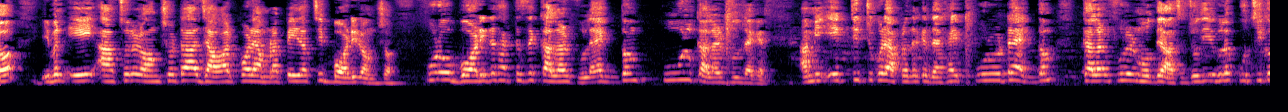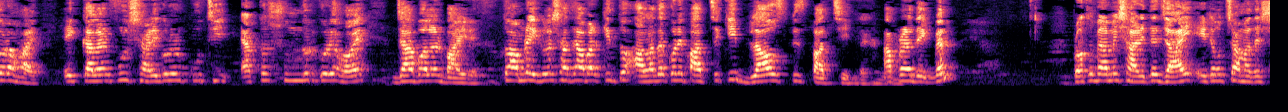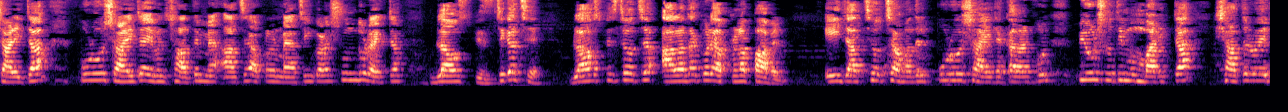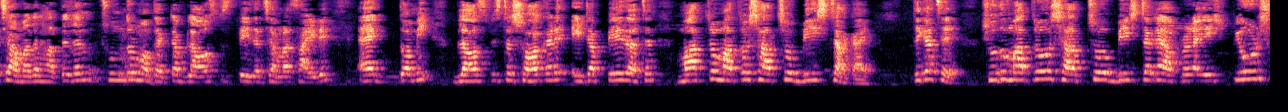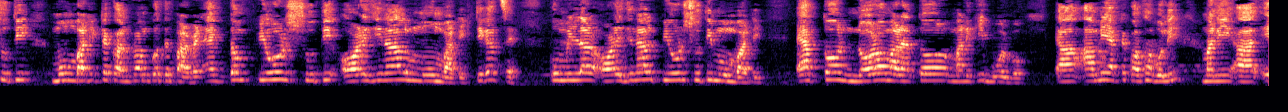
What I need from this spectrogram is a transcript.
ইভেন এই আঁচলের অংশটা যাওয়ার পরে আমরা পেয়ে যাচ্ছি বডির অংশ। পুরো বডিটা থাকতেছে কালারফুল একদম ফুল কালারফুল দেখেন। আমি একটু একটু করে আপনাদেরকে দেখাই পুরোটা একদম কালারফুলের মধ্যে আছে। যদি এগুলো কুচি করা হয় এই কালারফুল শাড়িগুলোর কুচি এত সুন্দর করে হয় যা বলার বাইরে। তো আমরা এগুলোর সাথে আবার কিন্তু আলাদা করে পাচ্ছি কি ব্লাউজ পিস পাচ্ছি। আপনারা দেখবেন প্রথমে আমি শাড়িতে যাই এটা হচ্ছে আমাদের শাড়িটা পুরো শাড়িটা এবং সাথে আছে আপনার ম্যাচিং করা সুন্দর একটা ব্লাউজ পিস ঠিক আছে? ব্লাউজ পিসটা হচ্ছে আলাদা করে আপনারা পাবেন। এই যাচ্ছে হচ্ছে আমাদের পুরো শাড়িটা কালারফুল পিওর সুতি মোমবাটিকটা সাথে রয়েছে আমাদের হাতে যেন সুন্দর মতো একটা ব্লাউজ পিস পেয়ে যাচ্ছে আমরা সাইডে একদমই ব্লাউজ পিসটা সহকারে এটা পেয়ে যাচ্ছেন মাত্র মাত্র সাতশো বিশ টাকায়। ঠিক আছে? শুধুমাত্র সাতশো বিশ টাকায় আপনারা এই পিওর সুতি মোমবাটিকটা কনফার্ম করতে পারবেন। একদম পিওর সুতি অরিজিনাল মোমবাটিক ঠিক আছে? কুমিল্লার অরিজিনাল পিওর সুতি মোমবাটিক এত নরম আর এত মানে কি বলব আমি একটা কথা বলি মানে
